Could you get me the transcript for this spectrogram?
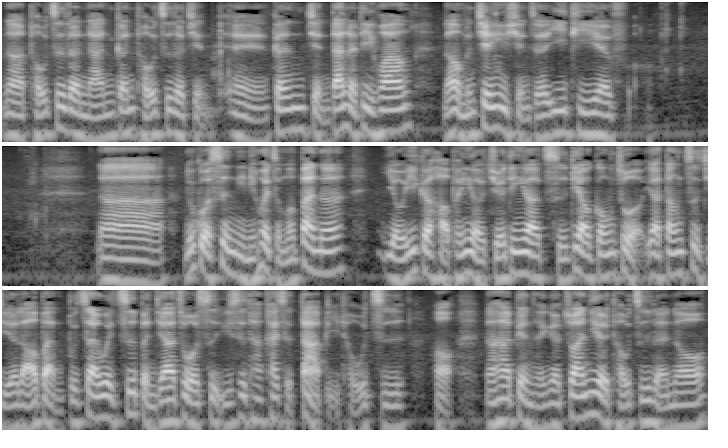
那投资的难跟投资的简，呃，跟简单的地方，然后我们建议选择 ETF。那如果是你，你会怎么办呢？有一个好朋友决定要辞掉工作，要当自己的老板，不再为资本家做事，于是他开始大笔投资，哦，那他变成一个专业投资人哦，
